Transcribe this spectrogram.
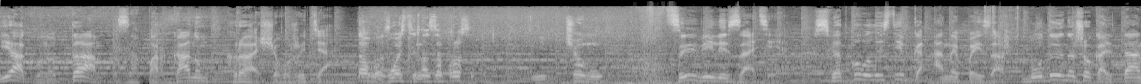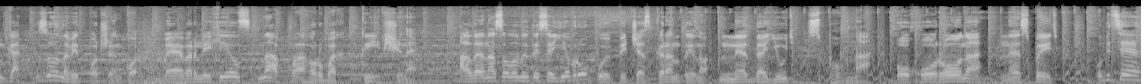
як воно там, за парканом кращого життя. Та в гості нас запросите? Ні. Чому? Цивілізація. Святкова листівка, а не пейзаж. Будиночок, альтанка, зона відпочинку. Беверлі Хілз на пагорбах Київщини. Але насолодитися Європою під час карантину не дають сповна. Охорона не спить. Обіцяє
